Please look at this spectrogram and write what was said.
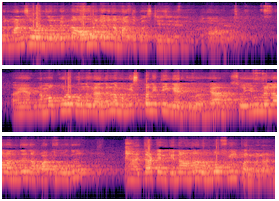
ஒரு மனசு உடஞ்சிருப்பே கூட அவங்களுக்காக நான் மாற்றிப்பேன் ஸ்டேஜில் நம்ம கூட பொண்ணுங்களா இருந்தாலும் நம்ம மிஸ் பண்ணிட்டு இங்கே இருக்கிறோம் இல்லையா ஸோ இவங்களெல்லாம் வந்து நான் பார்க்கும்போது ஐ தாட் எனக்கு என்ன ஆனால் ரொம்ப ஃபீல் பண்ணுவேன் நான்.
